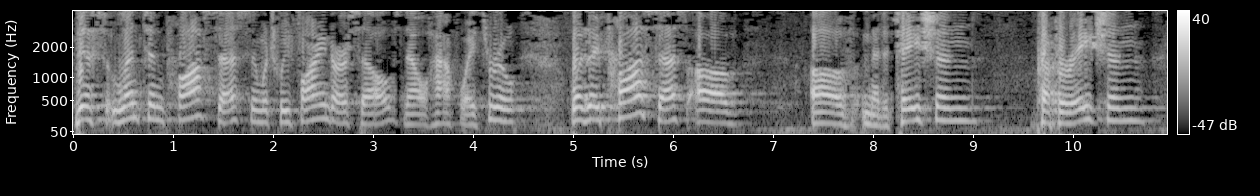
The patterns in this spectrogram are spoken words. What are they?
This Lenten process in which we find ourselves now halfway through was a process of, of meditation, preparation,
